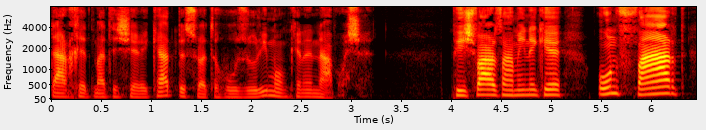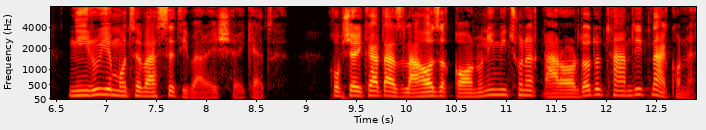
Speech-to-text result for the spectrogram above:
در خدمت شرکت به صورت حضوری ممکنه نباشه. پیشفرض هم اینه که اون فرد نیروی متوسطی برای شرکته. خب شرکت از لحاظ قانونی می‌تونه قرارداد رو تمدید نکنه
